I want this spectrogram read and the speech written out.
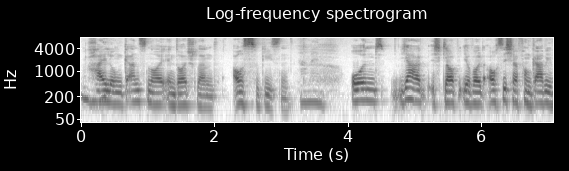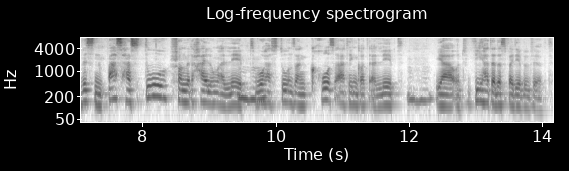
Mhm. Heilung ganz neu in Deutschland auszugießen. Amen. Und ja, ich glaube, ihr wollt auch sicher von Gabi wissen, was hast du schon mit Heilung erlebt? Mhm. Wo hast du unseren großartigen Gott erlebt? Ja, und wie hat er das bei dir bewirkt?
